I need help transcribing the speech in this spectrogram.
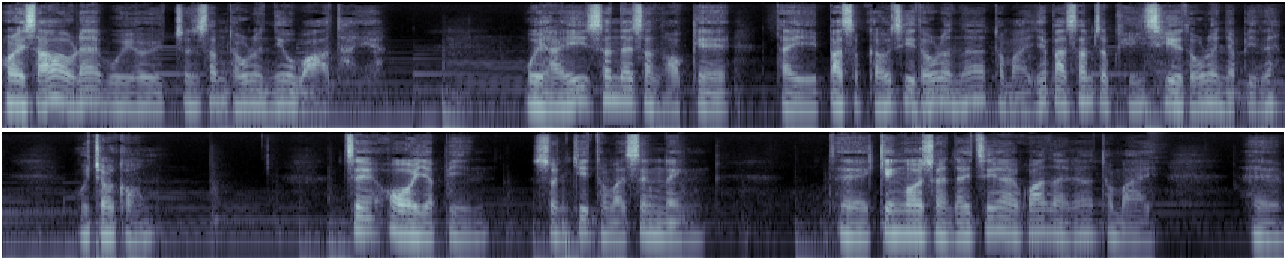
我哋稍後咧會去盡心討論呢個話題啊！会喺身体神学嘅第八十九次讨论啦，同埋一百三十几次嘅讨论入边呢，会再讲即系爱入边纯洁同埋圣灵诶敬爱上帝之间嘅关系啦，同埋诶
